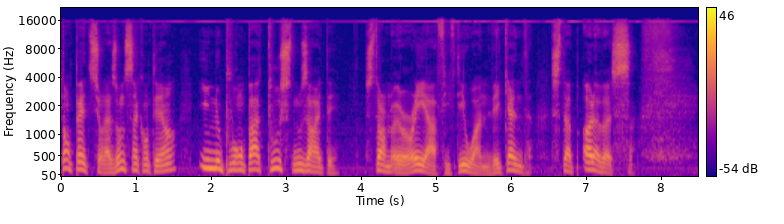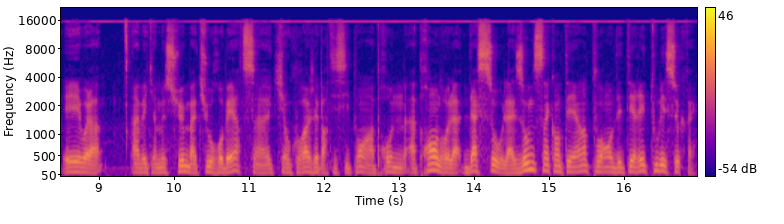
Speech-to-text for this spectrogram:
Tempête sur la zone 51. Ils ne pourront pas tous nous arrêter. Storm Area 51, they stop all of us. Et voilà, avec un monsieur Matthew Roberts euh, qui encourage les participants à, à prendre d'assaut la zone 51 pour en déterrer tous les secrets.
